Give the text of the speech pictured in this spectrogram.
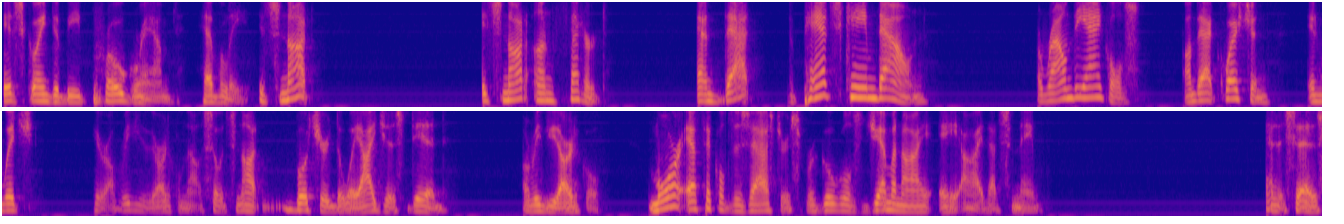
It's going to be programmed heavily. It's not it's not unfettered. And that the pants came down around the ankles on that question in which here I'll read you the article now so it's not butchered the way I just did. I'll read you the article. More ethical disasters for Google's Gemini AI, that's the name. And it says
